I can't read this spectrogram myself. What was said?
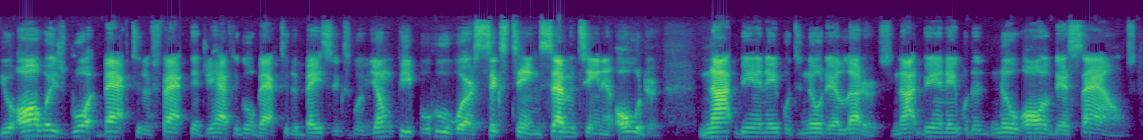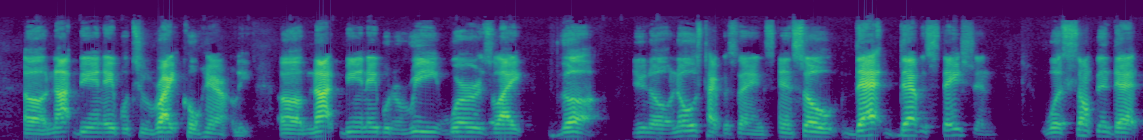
you always brought back to the fact that you have to go back to the basics with young people who were 16, 17 and older, not being able to know their letters, not being able to know all of their sounds, uh, not being able to write coherently, uh, not being able to read words like the, you know, and those type of things. And so that devastation was something that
